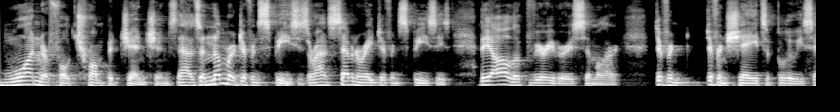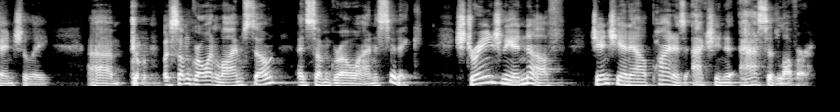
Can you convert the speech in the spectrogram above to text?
wonderful trumpet gentians. Now, there's a number of different species, around seven or eight different species. They all look very, very similar, different different shades of blue, essentially. Um, but some grow on limestone and some grow on acidic. Strangely enough, Gentiana alpina is actually an acid lover,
